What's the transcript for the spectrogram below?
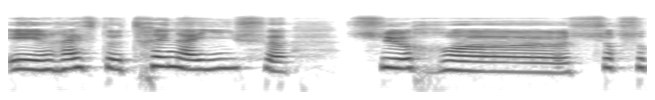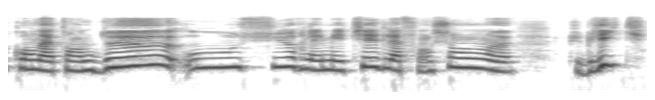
et restent très naïfs sur sur ce qu'on attend d'eux ou sur les métiers de la fonction publique.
